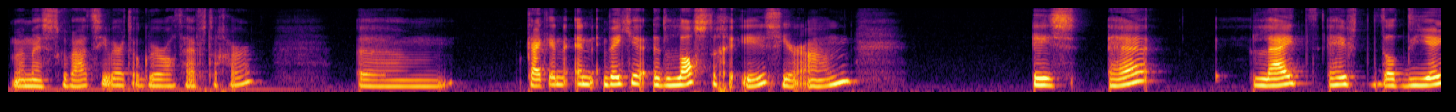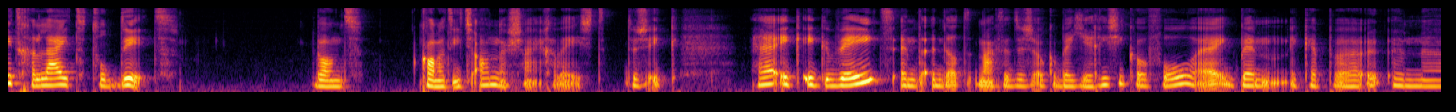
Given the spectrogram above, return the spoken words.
Mijn menstruatie werd ook weer wat heftiger. Ehm, kijk, en, en weet je, het lastige is hieraan, is, hè, heeft dat dieet geleid tot dit? Want kan het iets anders zijn geweest? Dus ik, hè, ik, ik weet, en, en dat maakt het dus ook een beetje risicovol. Hè. Ik, ben, ik heb uh, een uh,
